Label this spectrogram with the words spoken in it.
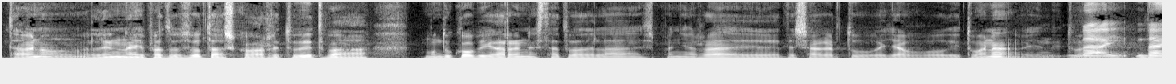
Eta bueno, lehen nahi patu zut, asko harritu dit, ba, munduko bigarren estatua dela Espainiarra e, desagertu gehiago dituena, gehien dituena. Bai, bai,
